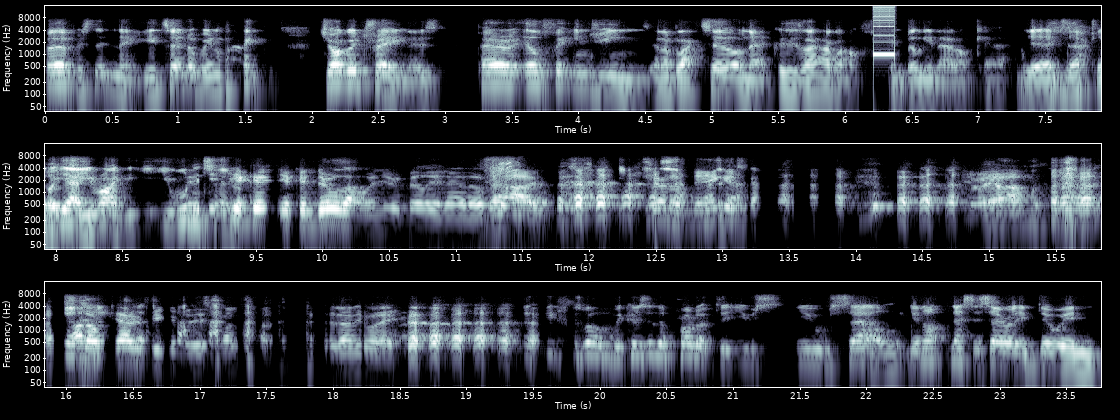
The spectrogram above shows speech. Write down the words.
on purpose, didn't he? He turned up in like jogger trainers, pair of ill-fitting jeans, and a black turtleneck because he's like, I'm a fucking billionaire, I don't care. Yeah, exactly. But yeah, you're right. You, you wouldn't You, turn you can you can do that when you're a billionaire, though. Aye. Turn up naked. Here I am. I don't care if you give me this contract. But anyway. As well because of the product that you you sell, you're not necessarily doing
